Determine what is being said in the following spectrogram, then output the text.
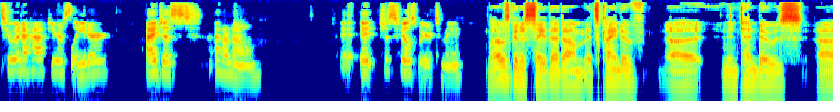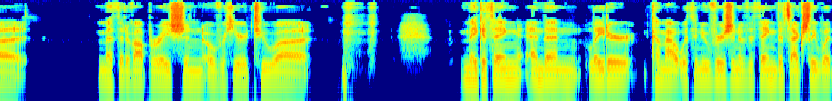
Two and a half years later, I just, I don't know. It, it just feels weird to me. Well, I was gonna say that um, it's kind of uh, Nintendo's uh, method of operation over here to uh, make a thing and then later come out with a new version of the thing that's actually what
